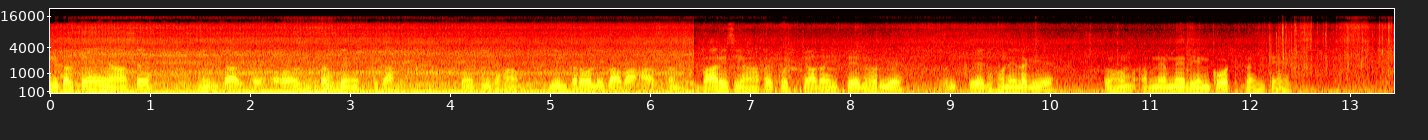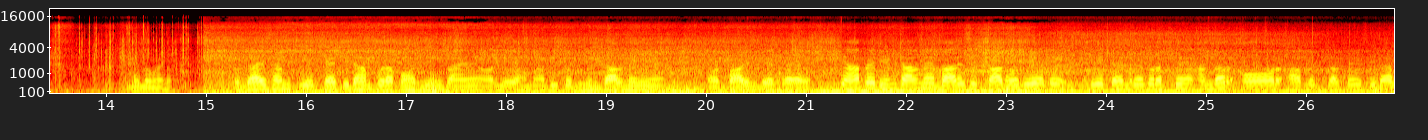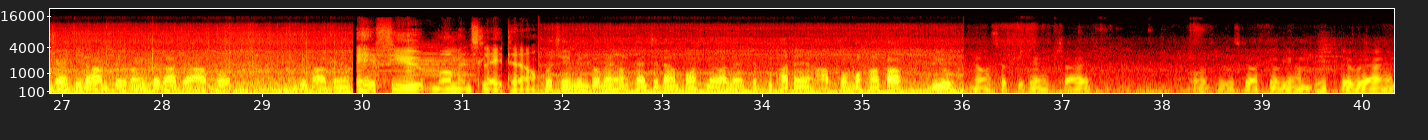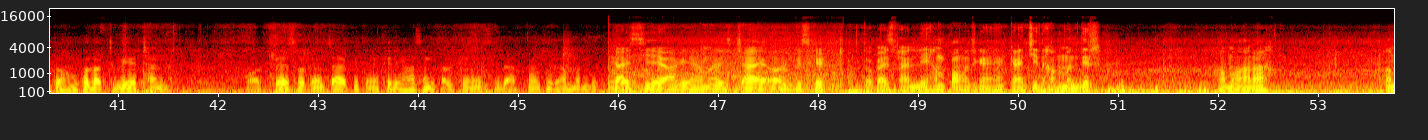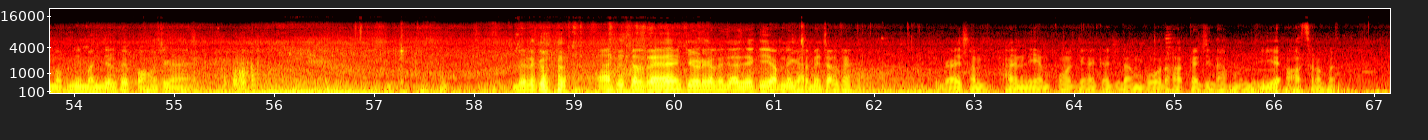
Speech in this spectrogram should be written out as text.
निकलते हैं यहाँ से, भीमताल से और चलते हैं सीधा कैंची धाम नीम करौली बाबा आश्रम। बारिश यहाँ पे कुछ ज़्यादा ही तेज़ हो रही है, थोड़ी तेज़ होने लगी है तो हम अपने अपने रेन कोट पहनते हैं। ये लो मैडम। तो गैस हम कैंची धाम पूरा पहुँच भी नहीं पाए हैं और ये हम अभी तो भीमताल में ही हैं और बारिश देख रहे हैं। यहाँ पे भीमताल में बारिश स्टार्ट हो गई है तो इसलिए कैमरे को रखते हैं अंदर और अब चलते हैं सीधा कैंची धाम फिर वहीं पे जाके आपको दिखाते हैं। A few moments later. कुछ ही मिनटों में हम कैंची धाम पहुँचने वाले हैं फिर दिखाते हैं आपको वहाँ का व्यू। यहाँ से पीते हैं चाय और फिर उसके बाद क्योंकि हम भीगते हुए आए हैं तो हमको लग चुकी है ठंड। और फ्रेश होते हैं चाय पीते हैं फिर यहाँ से निकलते हैं सीधा कैंची धाम मंदिर। गाइस ये आ गई हमारी चाय और बिस्किट। तो गाइस फाइनली हम पहुँच गए हैं कैंची धाम मंदिर। हमारा हम अपनी मंजिल पे पहुँच गए हैं। बिल्कुल, ऐसे चल रहे हैं क्यूट गले जैसे कि अपने घर में चल रहे हैं। गाइस हम फाइनली हम पहुँच गए हैं कैंची धाम वो रहा कैंची धाम मंदिर। ये आश्रम है,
